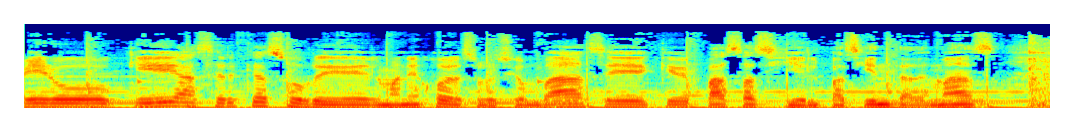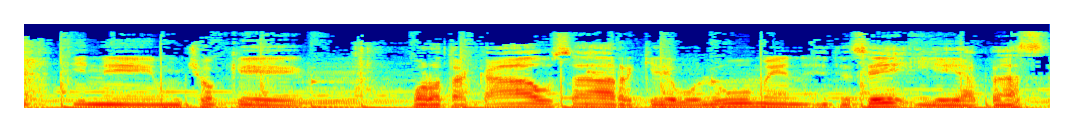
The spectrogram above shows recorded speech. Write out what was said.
Pero, ¿qué acerca sobre el manejo de la solución base? ¿Qué pasa si el paciente además tiene un choque por otra causa, requiere volumen, etc. y además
